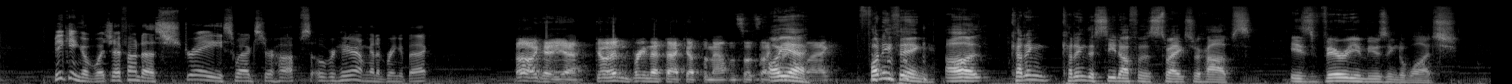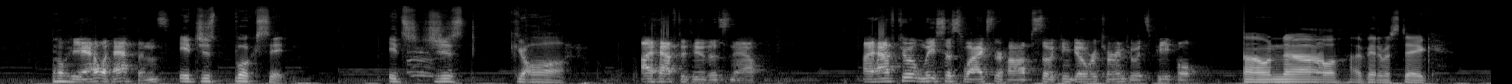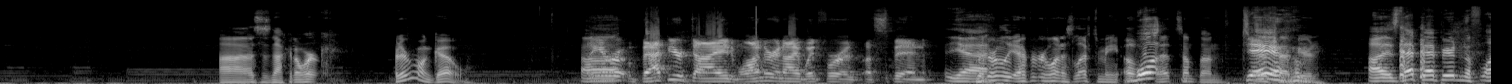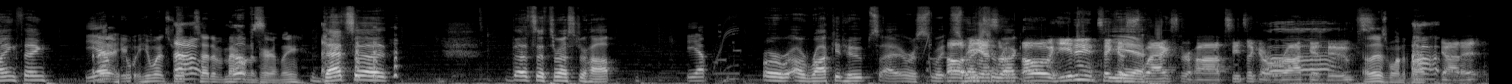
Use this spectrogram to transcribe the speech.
Speaking of which, I found a stray Swagster Hops over here. I'm gonna bring it back. Oh, okay, yeah. Go ahead and bring that back up the mountain so it's not Oh, creating yeah. lag. Funny thing, uh, cutting cutting the seat off of Swagster Hops is very amusing to watch. Oh yeah, what happens? It just books it. It's just gone. I have to do this now. I have to unleash a Swagster Hop so it can go return to its people. Oh no, I've made a mistake. Uh, this is not gonna work. Where'd everyone go? I think Uh, everyone- Batbeard died. Wander and I went for a, a spin. yeah. Literally everyone has left me. Oh, What? that's something. Damn. Batbeard. Uh, is that Batbeard in the flying thing? Yeah, Yep. he, he went straight Ow, outside of a mountain, oops. apparently. That's a that's a thruster hop Yep. or a rocket hoops uh, or sw- Oh, he swagster has. A, rock. oh, he didn't take Yeah. a Swagster hops. He took a rocket hoops. Oh, there's one of them. Got it.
